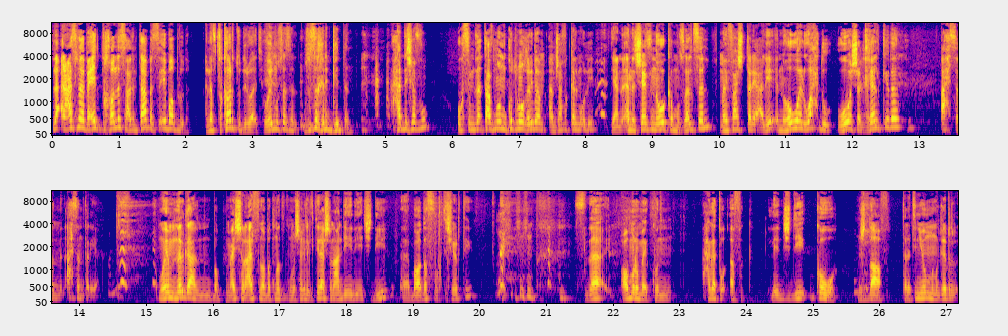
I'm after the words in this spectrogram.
لا أنا عارف إن أنا بعدت خالص عن بتاع بس إيه بابلو ده؟ أنا افتكرته دلوقتي. هو إيه المسلسل مسلسل غريب جدا. حد شافه؟ أقسم بالله تعرف إن هو من كتر ما أنا مش عارف أتكلم أقول إيه. يعني أنا شايف إن هو كمسلسل ما ينفعش تتريق عليه إن هو لوحده وهو شغال كده أحسن من أحسن تريقة. المهم نرجع لبابلو معلش أنا عارف إن أنا بتنطط مشاكل كتير عشان عندي ADHD بقعد أفرك تيشيرتي. بس ده عمره ما يكون حاجة توقفك. الاتش دي قوة مش ضعف. 30 يوم من غير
